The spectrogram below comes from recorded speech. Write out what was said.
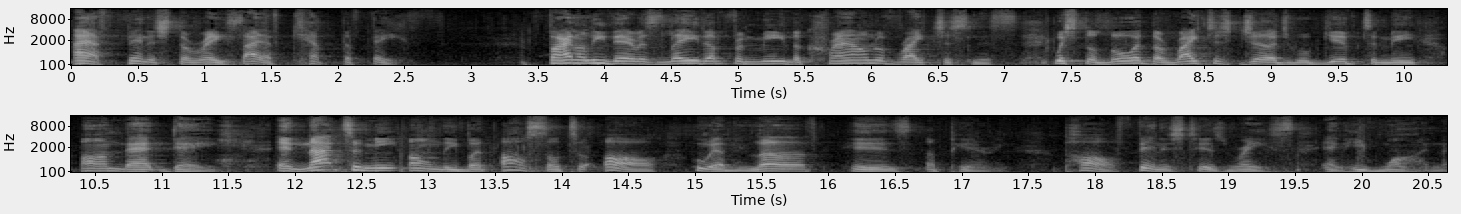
I have finished the race. I have kept the faith. Finally, there is laid up for me the crown of righteousness, which the Lord, the righteous judge, will give to me on that day. And not to me only, but also to all who have loved his appearing. Paul finished his race and he won.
